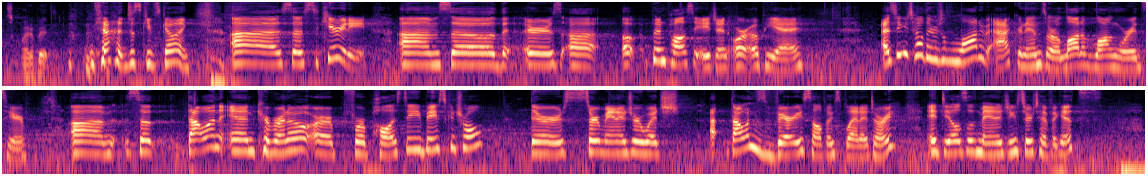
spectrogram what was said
It's quite a bit. yeah, it just keeps going. Uh, so security. Um, so there's uh, Open Policy Agent, or OPA. As you can tell, there's a lot of acronyms or a lot of long words here. Um, so that one and Kyverno are for policy-based control. There's Cert Manager, which uh, that one is very self-explanatory. It deals with managing certificates.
